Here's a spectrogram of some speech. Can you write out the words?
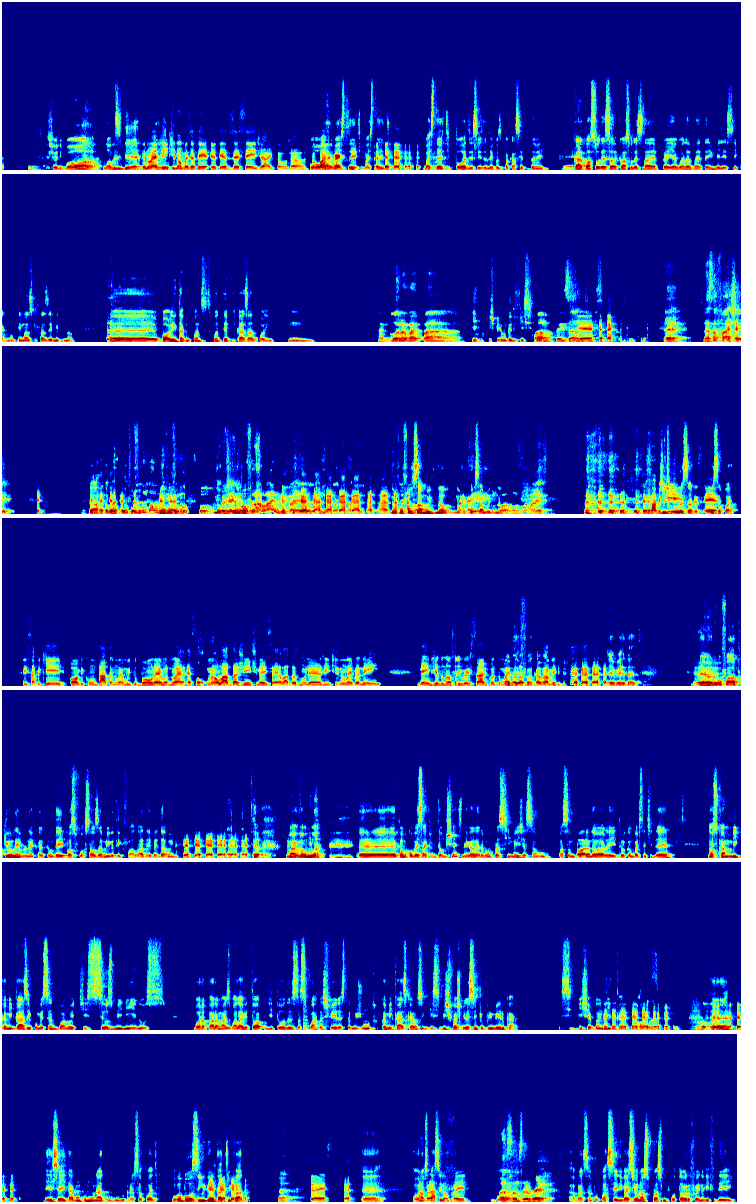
Show de bola. Loves IDR. Eu não é 20, aqui, não, né? mas eu tenho, eu tenho 16 já, então já. Porra, quase é bastante, bastante. bastante. Porra, 16 anos é coisa pra caceta também. É. Cara, passou dessa, passou dessa época aí, agora vai até envelhecer, cara. Não tem mais o que fazer muito, não. É, o Paulinho tá com quantos, quanto tempo de casado, Paulinho? Hum. Agora vai para. Fiz pergunta difícil. Ano? Três anos? É. é. Nessa faixa aí. Tá, tá bom. Não vou, não, não, vou, não, eu já ia não mostrar vou, a live para ela aqui. Não vou forçar muito, não. Não vou forçar muito, não. Não vou mostrar mais. Você sabe a gente que. Pula essa, é, essa parte. Vocês sabem que homem com data não é muito bom, né, mano? Não é, não é o lado da gente, né? Isso aí é o lado das mulheres. A gente não lembra nem, nem o dia do nosso aniversário, quanto mais Puta, a é data é do casamento. É verdade. É, é, eu não vou falar porque eu lembro, né, cara? Então daí posso forçar os amigos a ter que falar, daí vai dar ruim. Então, mas vamos lá. É, vamos começar aqui então no chat, né, galera? Vamos para cima aí, já são passamos um bora, pouquinho bora. da hora aí, trocamos bastante ideia. Nosso amigo Kamikaze aí começando. Boa noite, seus meninos. Bora para mais uma live top de todas as quartas-feiras. Tamo junto. Kamikaze, cara, não sei o que esse bicho faz, que ele é sempre o primeiro, cara. Esse bicho é bandido, cara. é. Esse aí tá comunado com o Google, cara, só pode. O robozinho dele tá ativado. É. É. O nosso Abração para ele. Boa. Abração, seu velho. Abração pro parceiro. E vai ser o nosso próximo fotógrafo aí no Riff Day, hein?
